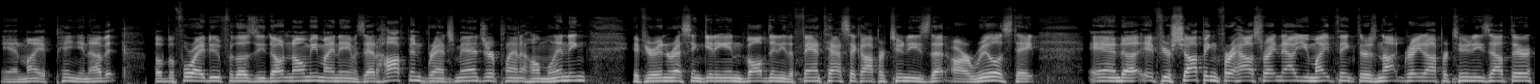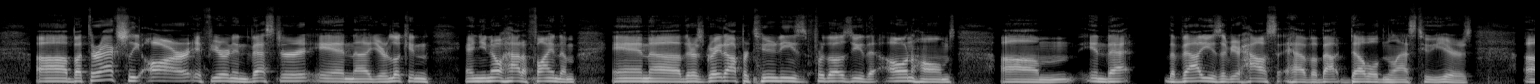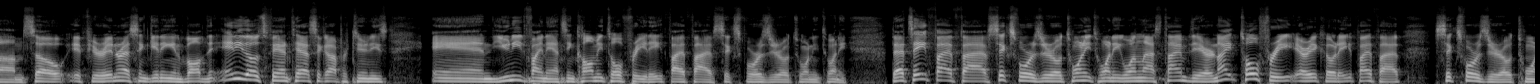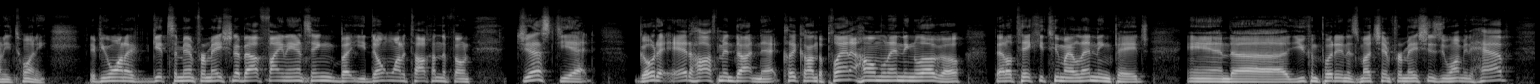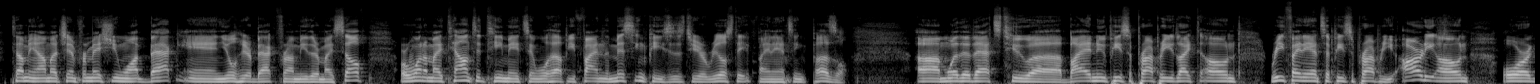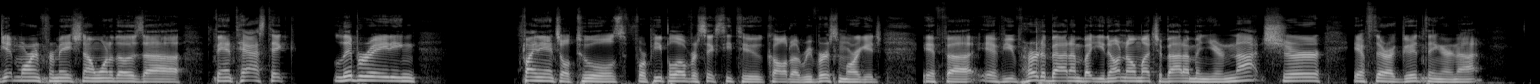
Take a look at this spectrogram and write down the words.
and my opinion of it. But before I do, for those of you who don't know me, my name is Ed Hoffman, branch manager, Planet Home Lending. If you're interested in getting involved in any of the fantastic opportunities that are real estate, and uh, if you're shopping for a house right now, you might think there's not great opportunities out there, uh, but there actually are if you're an investor and uh, you're looking and you know how to find them. And uh, there's great opportunities for those of you that own homes um, in that the values of your house have about doubled in the last two years. Um, so if you're interested in getting involved in any of those fantastic opportunities and you need financing, call me toll free at 855 640 2020. That's 855 640 2020. One last time, day or night, toll free, area code 855 640 2020. If you want to get some information about financing, but you don't want to talk on the phone just yet, go to edhoffman.net, click on the Planet Home Lending logo. That'll take you to my lending page, and uh, you can put in as much information as you want me to have. Tell me how much information you want back, and you'll hear back from either myself or one of my talented teammates, and we'll help you find the missing pieces to your real estate financing puzzle. Um, whether that's to uh, buy a new piece of property you'd like to own, refinance a piece of property you already own, or get more information on one of those uh, fantastic, liberating financial tools for people over 62 called a reverse mortgage. If uh, if you've heard about them but you don't know much about them and you're not sure if they're a good thing or not,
